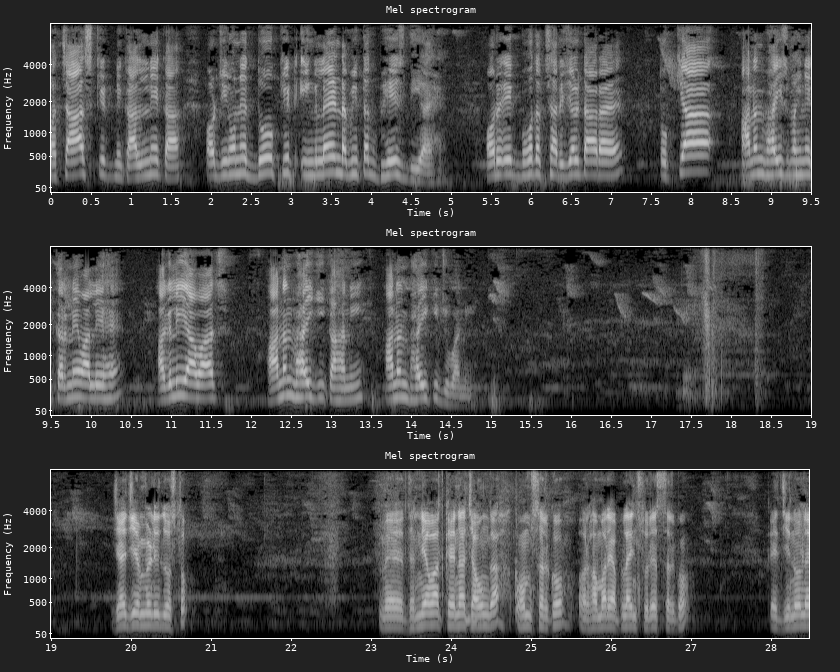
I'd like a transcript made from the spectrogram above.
पचास किट निकालने का और जिन्होंने दो किट इंग्लैंड अभी तक भेज दिया है। और एक बहुत अच्छा रिज़ल्ट आ रहा है। तो क्या आनंद भाई इस महीने करने वाले हैं? अगली आवाज़, आनंद भाई की कहानी, आनंद भाई की जुबानी। जय जी अम्बेडी दोस्तों। मैं धन्यवाद कहना चाहूँगा ओम सर को और हमारे अपलाइन सुरेश सर को कि जिन्होंने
